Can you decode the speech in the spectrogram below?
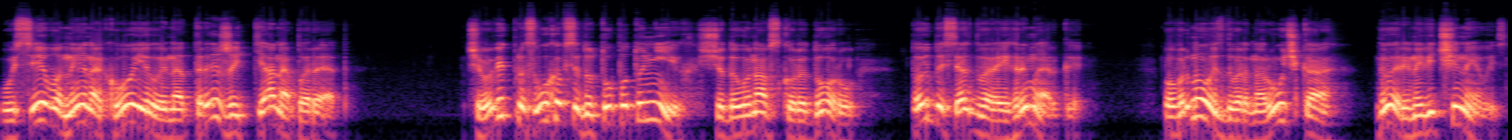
Усі вони накоїли на три життя наперед. Чоловік прислухався до тупоту ніг, що долунав з коридору, той досяг дверей гримерки. Повернулась дверна ручка, двері не відчинились.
